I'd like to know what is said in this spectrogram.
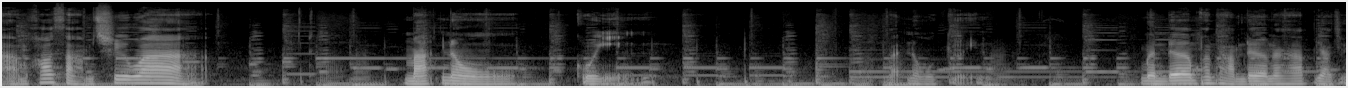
3 ข้อ 3 ชื่อว่า Magno Green Magno Green เหมือนเดิมคำถามเดิมนะครับ อยากจะ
